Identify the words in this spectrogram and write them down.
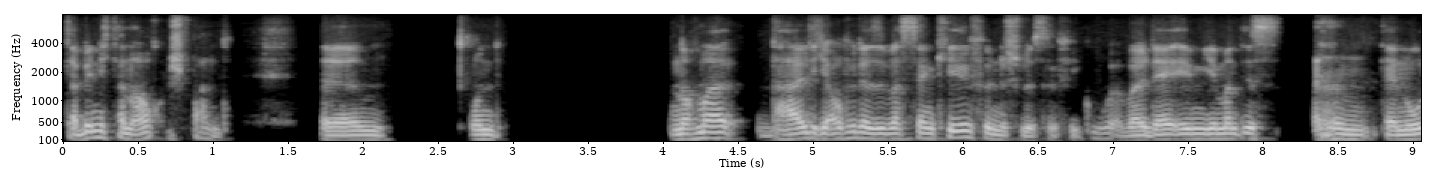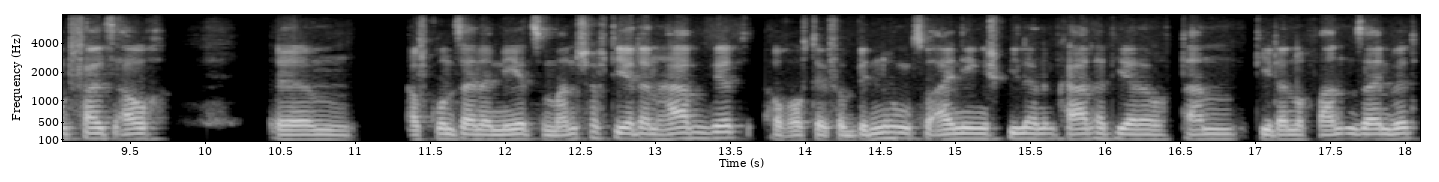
da bin ich dann auch gespannt. Ähm, und nochmal, da halte ich auch wieder Sebastian Kehl für eine Schlüsselfigur, weil der eben jemand ist, der notfalls auch ähm, aufgrund seiner Nähe zur Mannschaft, die er dann haben wird, auch auf der Verbindung zu einigen Spielern im Kader, die er dann, die dann noch vorhanden sein wird,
